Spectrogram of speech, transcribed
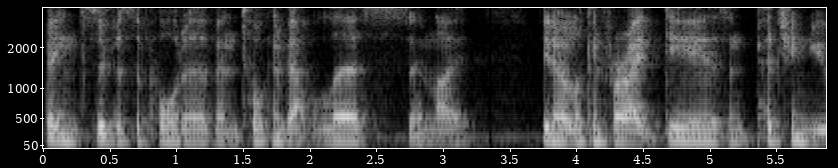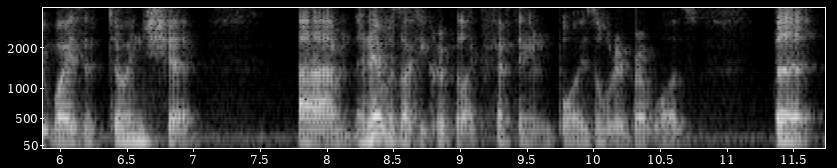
being super supportive and talking about lists and like you know looking for ideas and pitching new ways of doing shit. Um, and that was like a group of like 15 boys or whatever it was. But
